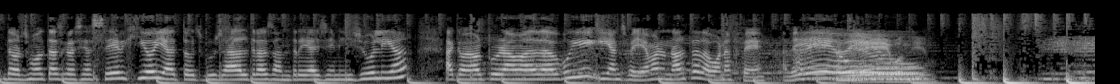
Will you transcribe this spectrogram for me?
Doncs moltes gràcies, Sergio, i a tots vosaltres, Andrea, Gent i Júlia. Acabem el programa d'avui i ens veiem en un altre de bona fe. Adéu. Adéu, bon dia.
